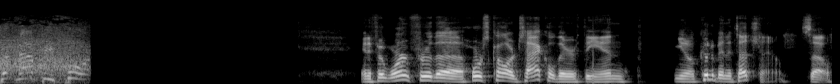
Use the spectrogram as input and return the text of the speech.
but not before. And if it weren't for the horse collar tackle there at the end, you know, could have been a touchdown. So,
